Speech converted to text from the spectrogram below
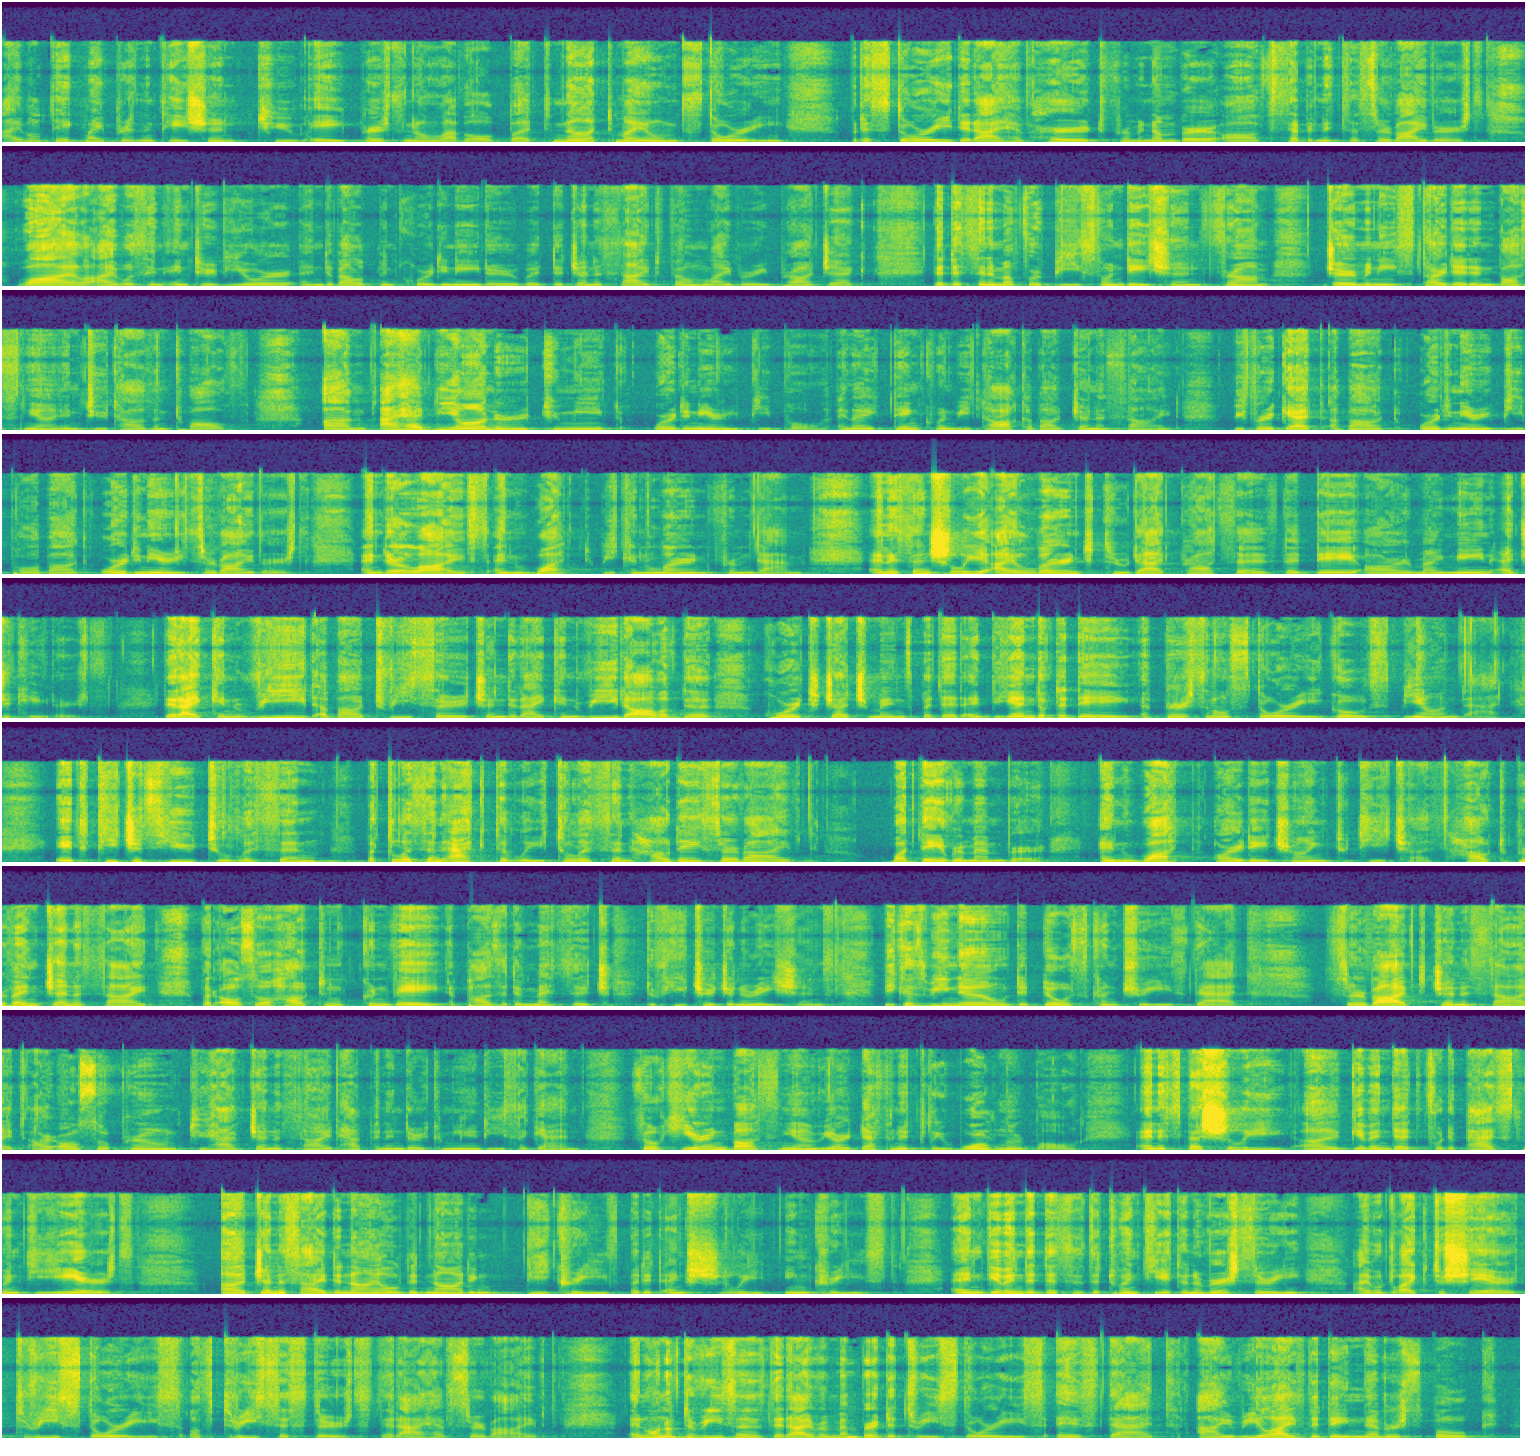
I will take my presentation to a personal level, but not my own story, but a story that I have heard from a number of Srebrenica survivors while I was an interviewer and development coordinator with the Genocide Film Library Project that the Cinema for Peace Foundation from Germany started in Bosnia in 2012. Um, I had the honor to meet ordinary people, and I think when we talk about genocide, we forget about ordinary people, about ordinary survivors and their lives and what we can learn from them. And essentially, I learned through that process that they are my main educators that I can read about research and that I can read all of the court judgments, but that at the end of the day, a personal story goes beyond that. It teaches you to listen, but listen actively, to listen how they survived, what they remember, and what are they trying to teach us, how to prevent genocide, but also how to convey a positive message to future generations. Because we know that those countries that survived genocide are also prone to have genocide happen in their communities again. So here in Bosnia, we are definitely vulnerable, and especially uh, given that for the past 20 years, uh, genocide denial did not decrease, but it actually increased. And given that this is the 20th anniversary, I would like to share three stories of three sisters that I have survived. And one of the reasons that I remember the three stories is that I realized that they never spoke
